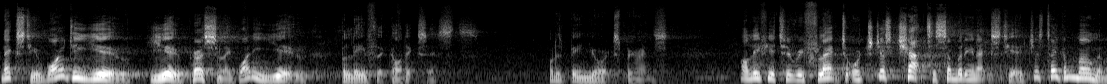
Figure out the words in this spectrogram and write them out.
next to you. Why do you, you personally, why do you believe that God exists? What has been your experience? I'll leave you to reflect or to just chat to somebody next to you. Just take a moment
